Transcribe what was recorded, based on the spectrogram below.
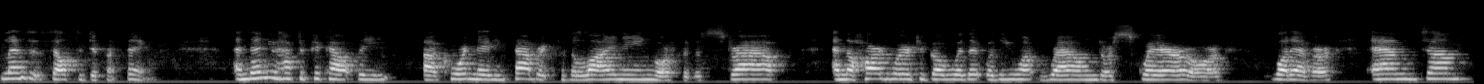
lends itself to different things, and then you have to pick out the uh, coordinating fabric for the lining or for the strap and the hardware to go with it, whether you want round or square or whatever. And um,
